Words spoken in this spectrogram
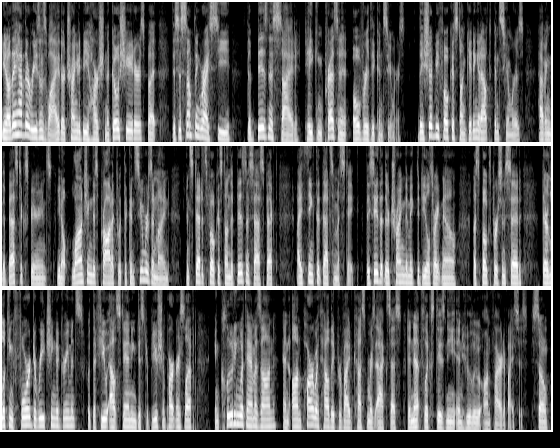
you know, they have their reasons why. They're trying to be harsh negotiators, but this is something where I see the business side taking precedent over the consumers. They should be focused on getting it out to consumers, having the best experience, you know, launching this product with the consumers in mind. Instead, it's focused on the business aspect. I think that that's a mistake. They say that they're trying to make the deals right now. A spokesperson said they're looking forward to reaching agreements with the few outstanding distribution partners left, including with Amazon, and on par with how they provide customers access to Netflix, Disney, and Hulu on Fire devices. So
